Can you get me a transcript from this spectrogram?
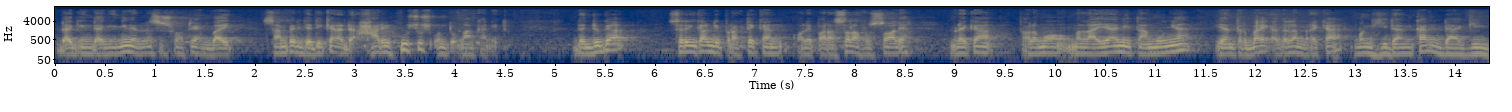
daging-daging ini adalah sesuatu yang baik. Sampai dijadikan ada hari khusus untuk makan itu. Dan juga sering kali dipraktikkan oleh para salafus salih. Mereka kalau mau melayani tamunya, yang terbaik adalah mereka menghidangkan daging.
